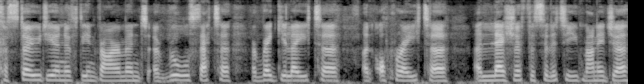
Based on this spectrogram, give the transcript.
custodian of the environment, a rule setter, a regulator, an operator, a leisure facility manager.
